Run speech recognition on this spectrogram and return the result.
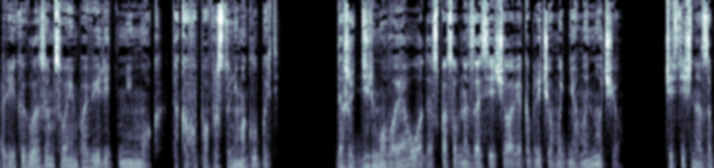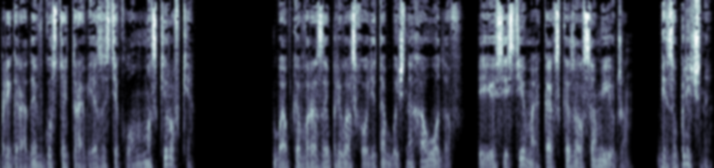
Рика глазам своим поверить не мог. Такого попросту не могло быть. Даже дерьмовая ода способна засечь человека, причем и днем, и ночью. Частично за преградой в густой траве за стеклом в маскировке. Бабка в разы превосходит обычных аодов. Ее система, как сказал сам Юджин, безупречны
